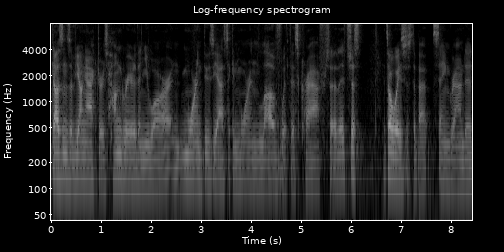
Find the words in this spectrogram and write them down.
dozens of young actors hungrier than you are and more enthusiastic and more in love with this craft. So it's just it's always just about staying grounded.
